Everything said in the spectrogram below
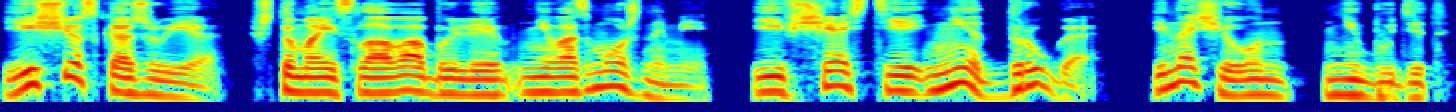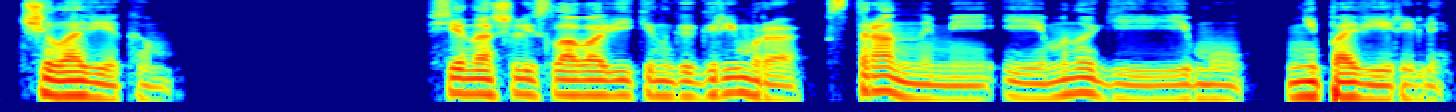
Еще скажу я, что мои слова были невозможными, и в счастье нет друга, иначе он не будет человеком. Все нашли слова викинга Гримра странными, и многие ему не поверили.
